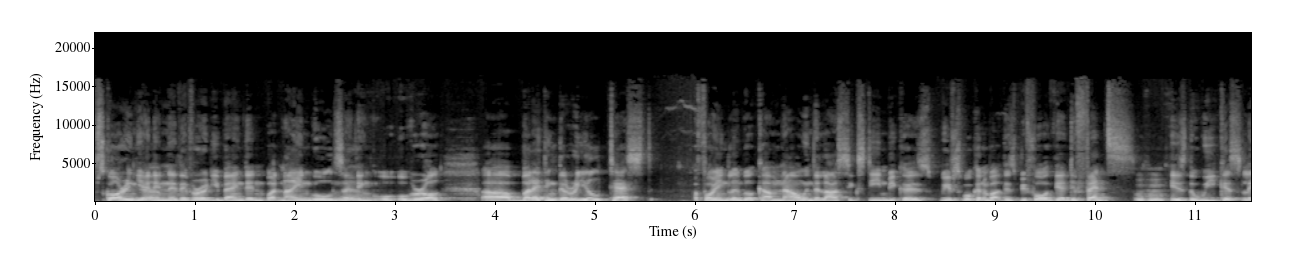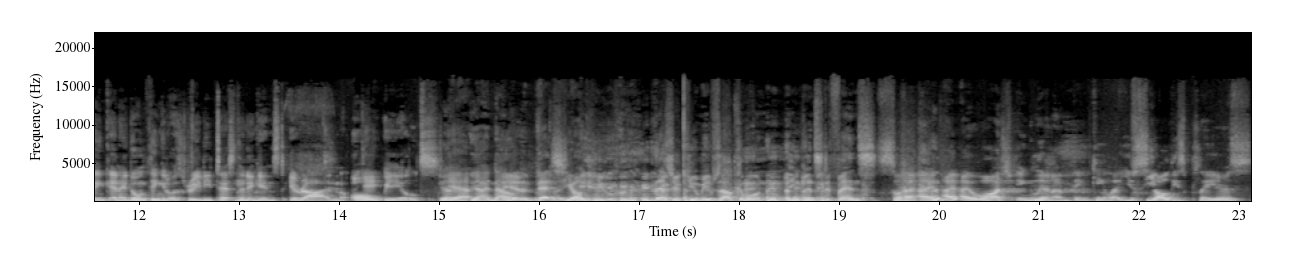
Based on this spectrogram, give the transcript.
scoring yet, Yeah. and they've already banged in what nine goals, I think, o- overall. Uh, but I think the real test for England will come now in the last 16 because we've spoken about this before. Their defense Mm-hmm. is the weakest link, and I don't think it was really tested against Iran or Okay. Wales. Yeah, yeah, now that's your view. that's your cue, Mifzal. Come on, England's defense. So I, I, I watch England and I'm thinking like you see all these players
